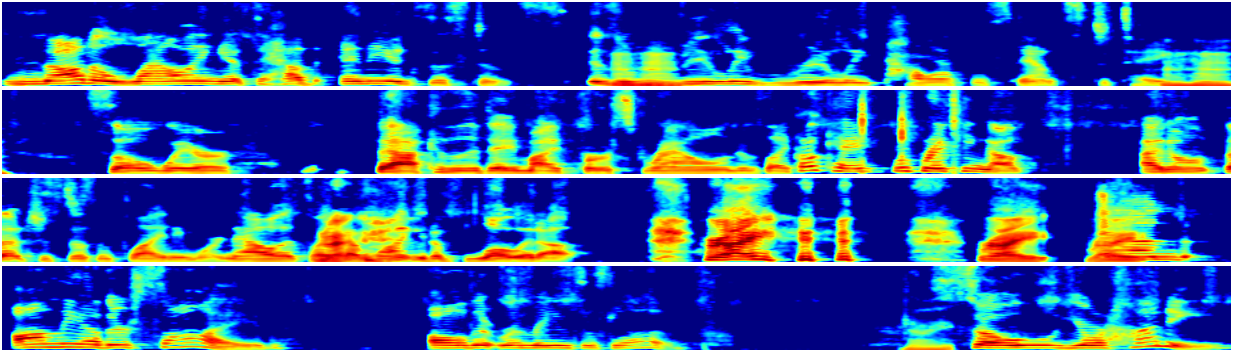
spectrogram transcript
not allowing it to have any existence is a Mhm. really, really powerful stance to take. Mhm. So where back in the day, my first round, it was like, okay, we're breaking up. I don't, that just doesn't fly anymore. Now it's like, I want you to blow it up. Right. right. Right. And on the other side, all that remains is love. right. So your honey,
